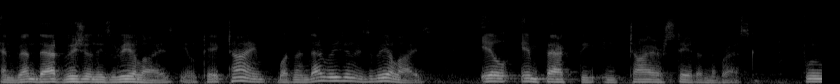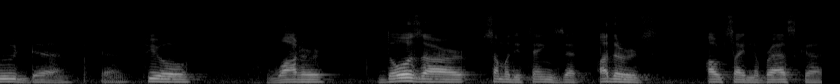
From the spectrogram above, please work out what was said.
and when that vision is realized, it'll take time, but when that vision is realized, it'll impact the entire state of Nebraska. Food, uh, uh, fuel, water, those are some of the things that others outside Nebraska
